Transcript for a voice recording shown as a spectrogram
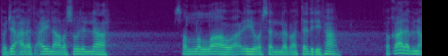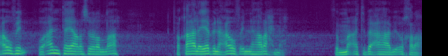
فجعلت عينا رسول الله صلى الله عليه وسلم تذرفان فقال ابن عوف وأنت يا رسول الله؟ فقال يا ابن عوف إنها رحمة ثم أتبعها بأخرى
